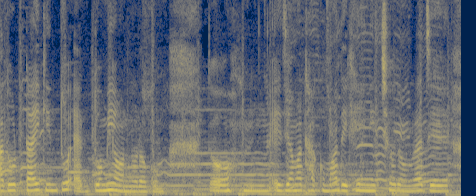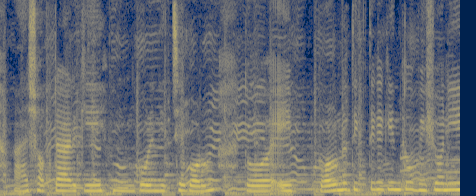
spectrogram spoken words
আদরটাই কিন্তু একদমই অন্যরকম। তো এই যে আমার ঠাকুমা দেখেই নিচ্ছ তোমরা যে সবটা আর কি করে নিচ্ছে বরণ। তো এই বরণের দিক থেকে কিন্তু ভীষণই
